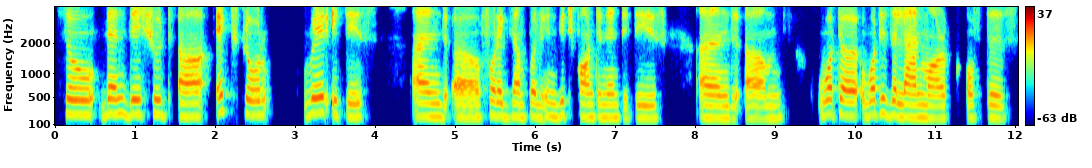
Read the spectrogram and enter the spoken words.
so then they should uh, explore where it is and, uh, for example, in which continent it is and um, what, uh, what is the landmark of this.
